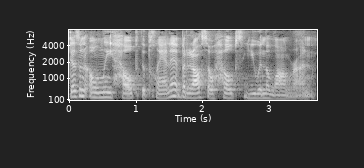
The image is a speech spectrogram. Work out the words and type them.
doesn't only help the planet, but it also helps you in the long run.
